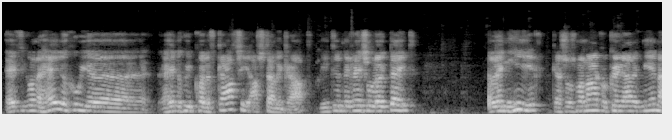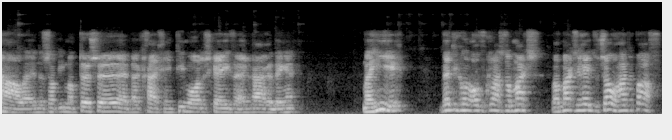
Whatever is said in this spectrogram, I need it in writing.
heeft hij gewoon een hele goede, een hele goede kwalificatieafstelling gehad. Die het in de race wel leuk deed. Alleen hier, kijk, zoals Monaco kun je eigenlijk niet inhalen. En er zat iemand tussen en dan ga je geen teamorders geven en rare dingen. Maar hier werd hij gewoon overklast door Max. Want Max reed er zo hard op af.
